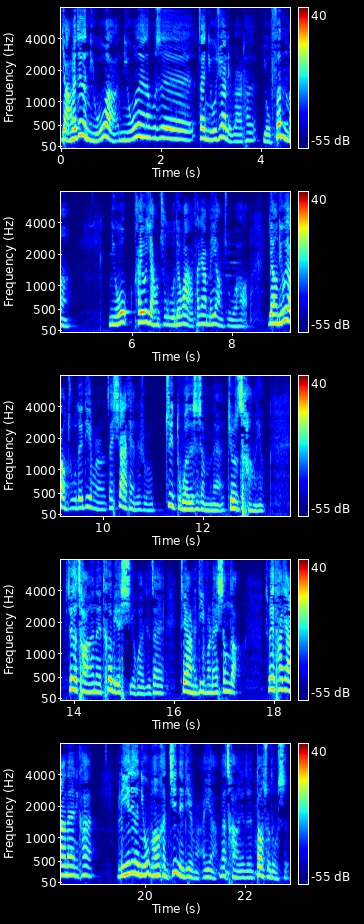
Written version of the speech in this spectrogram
养了这个牛啊，牛呢，它不是在牛圈里边，它有粪吗？牛还有养猪的话，他家没养猪哈，养牛养猪的地方，在夏天的时候最多的是什么呢？就是苍蝇。这个苍蝇呢，特别喜欢就在这样的地方来生长，所以他家呢，你看离这个牛棚很近的地方，哎呀，那苍蝇真到处都是。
